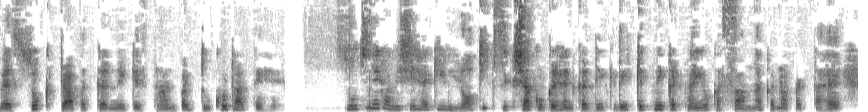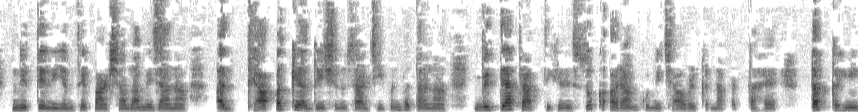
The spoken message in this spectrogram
वह सुख प्राप्त करने के स्थान पर दुख उठाते हैं। सोचने का विषय है कि लौकिक शिक्षा को ग्रहण करने के लिए कितनी कठिनाइयों का सामना करना पड़ता है। नित्य नियम से पाठशाला में जाना, अध्यापक के आदेश अनुसार जीवन बताना, विद्या प्राप्ति के लिए सुख आराम को निछावर करना पड़ता है। तब कहीं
